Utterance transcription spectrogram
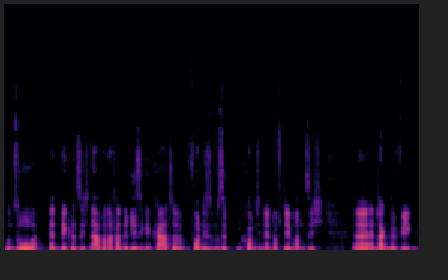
Und so entwickelt sich nach und nach halt eine riesige Karte von diesem siebten Kontinent, auf dem man sich äh, entlang bewegt.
